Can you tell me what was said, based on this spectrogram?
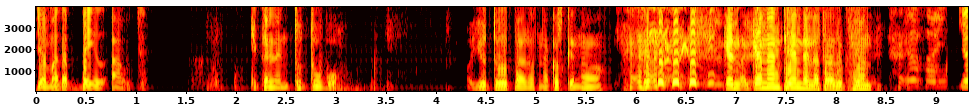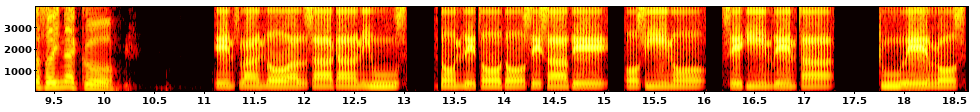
llamada Bail Out. En tu tubo. O YouTube para los nacos que no... que, no que no entienden la traducción. Yo soy Naco. Entrando al Saga News, donde todo se sabe, o si no, se inventa. Culeros.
